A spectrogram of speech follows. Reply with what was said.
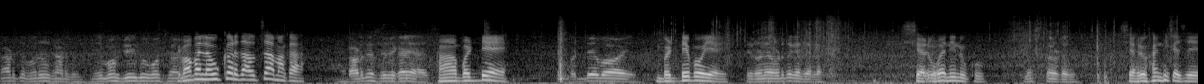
काढतो भरून काढतो. हे बाबा लवकर जाऊचा माका. त्याचे काय आज हा बड्डे आहे. बड्डे बॉय बड्डे बॉय आहे. फिरवणे आवडतं का त्याला? शेरवानी नको. मस्त वाटत. शेरवानी कसे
